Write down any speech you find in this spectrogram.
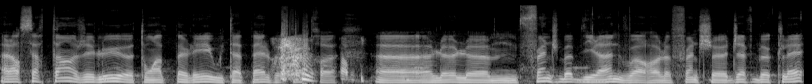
Alors certains, j'ai lu, euh, t'ont appelé ou t'appellent peut-être euh, le, le, French Bob Dylan, voire le French Jeff Buckley.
